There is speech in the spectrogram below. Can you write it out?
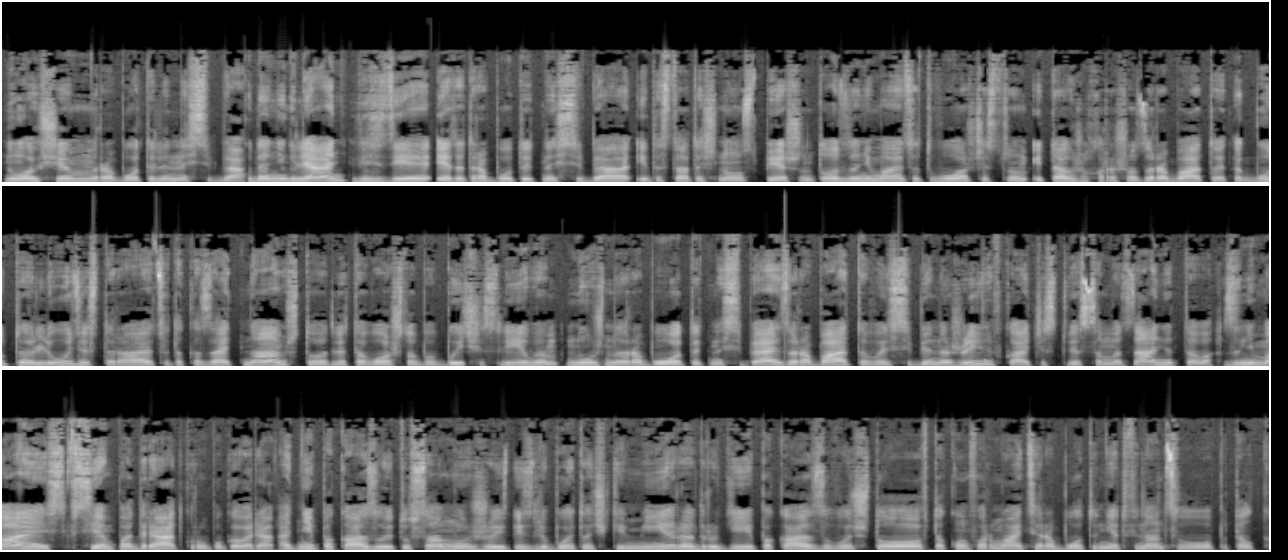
ну, в общем, работали на себя. Куда ни глянь, везде этот работает на себя и достаточно успешен, тот занимается творчеством и также хорошо зарабатывает. Как будто люди стараются доказать нам, что для того, чтобы быть счастливым, нужно работать на себя и зарабатывать себе на жизнь в качестве самозанятого, занимаясь всем подряд, грубо говоря. Одни показывают ту самую жизнь из любой точки мира, другие показывают, что в таком формате работы нет финансового потолка,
